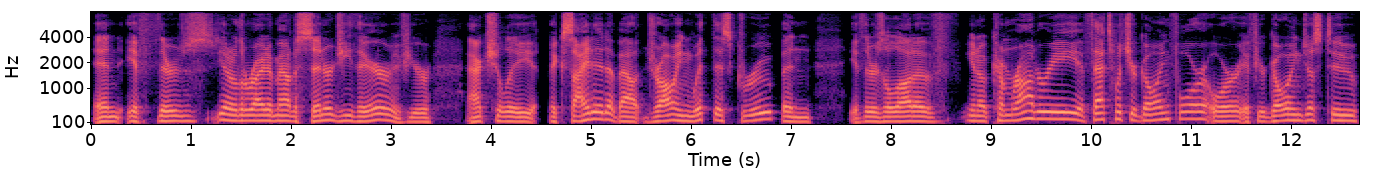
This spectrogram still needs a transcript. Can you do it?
And if there's, you know, the right amount of synergy there, if you're actually excited about drawing with this group and if there's a lot of, you know, camaraderie, if that's what you're going for, or if you're going just to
